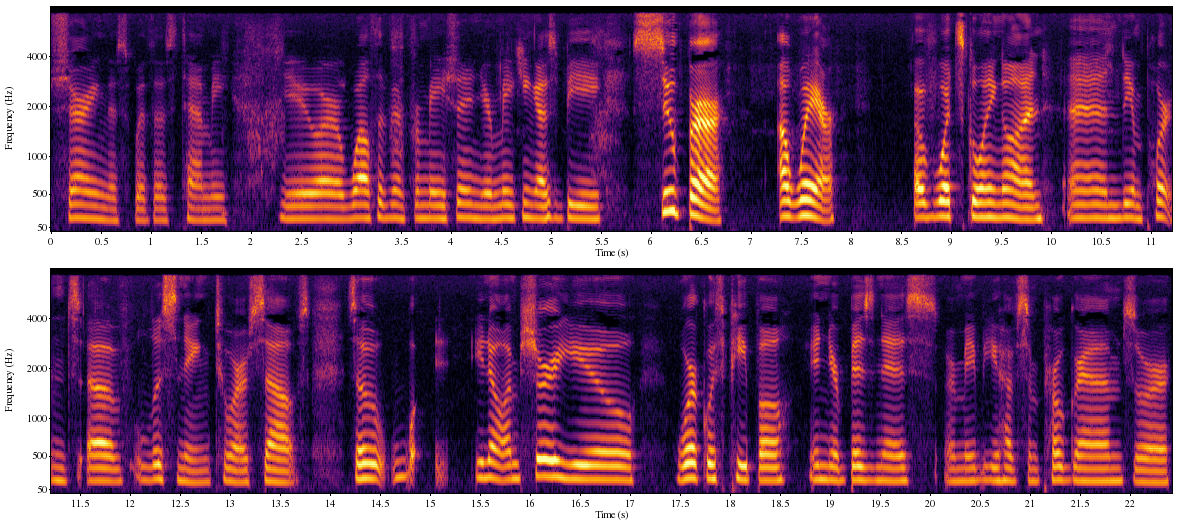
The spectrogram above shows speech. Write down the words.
sharing this with us, Tammy. You are a wealth of information. You're making us be super aware of what's going on and the importance of listening to ourselves. So, you know, I'm sure you work with people in your business, or maybe you have some programs or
